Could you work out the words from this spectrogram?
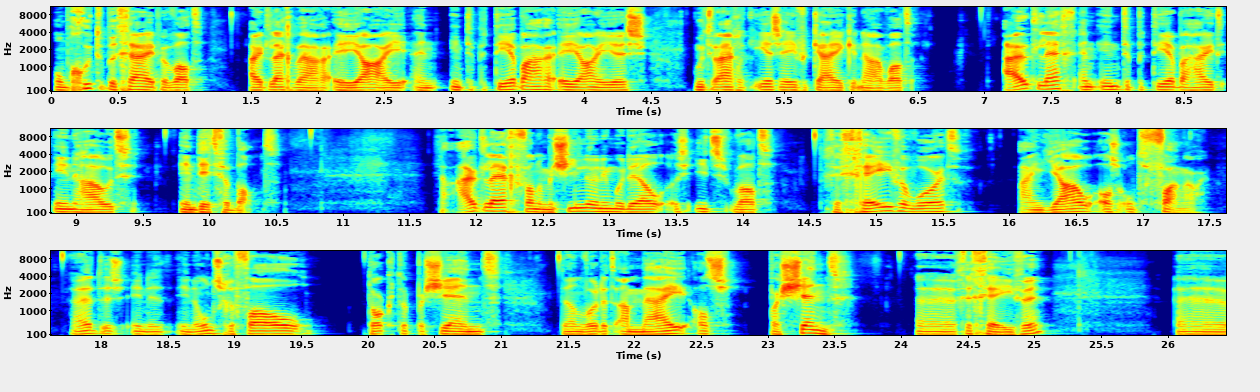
Om goed te begrijpen wat uitlegbare AI en interpreteerbare AI is, moeten we eigenlijk eerst even kijken naar wat uitleg en interpreteerbaarheid inhoudt in dit verband. Nou, uitleg van een machine learning model is iets wat gegeven wordt aan jou als ontvanger. dus in, het, in ons geval, dokter, patiënt, dan wordt het aan mij als patiënt uh, gegeven. Uh,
